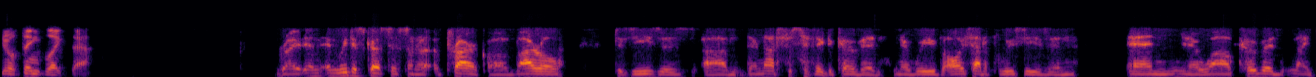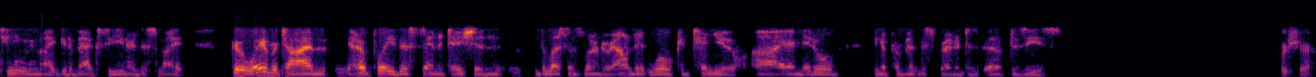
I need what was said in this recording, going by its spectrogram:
you know, things like that. Right, and, and we discussed this on a, a prior call. Viral diseases, um, they're not specific to COVID. You know, we've always had a flu season, and you know, while COVID nineteen, we might get a vaccine or this might go away over time. Hopefully, this sanitation, the lessons learned around it, will continue, uh, and it'll you know prevent the spread of, of disease. For sure.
